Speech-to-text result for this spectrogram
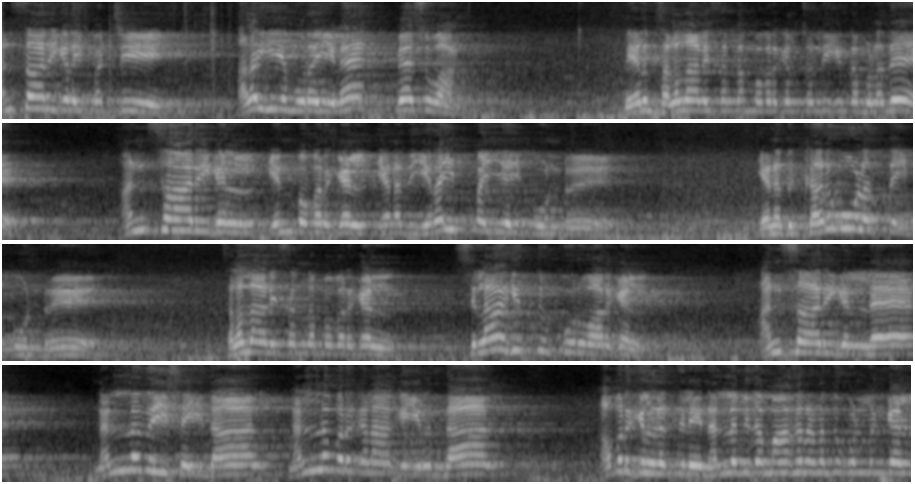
அன்சாரிகளை பற்றி அழகிய முறையில் பேசுவாங்க. மேலும் சலதாளி செல்லம் அவர்கள் சொல்லுகின்ற பொழுது அன்சாரிகள் என்பவர்கள் எனது இறைப்பையை போன்று எனது கருவூலத்தை போன்று சலதாளி செல்லம் அவர்கள் சிலாகித்து கூறுவார்கள். அன்சாரிகள்ல நல்லதை செய்தால் நல்லவர்களாக இருந்தால் அவர்களிடத்திலே நல்ல விதமாக நடந்து கொள்ளுங்கள்.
